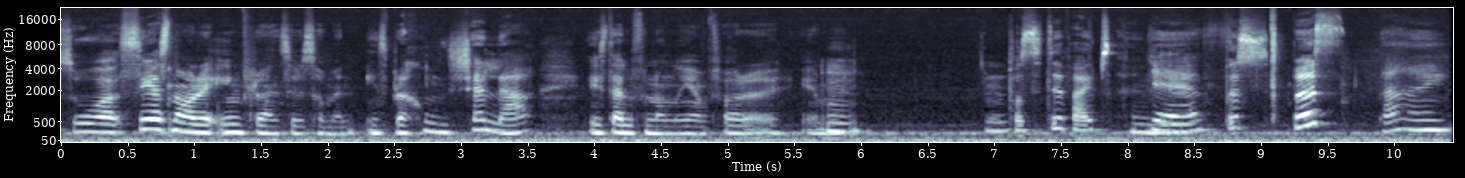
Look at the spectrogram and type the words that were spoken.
Så se snarare influencers som en inspirationskälla istället för någon att jämföra er med. Mm. Mm. Positive vibes. Yes. Puss. Puss! Bye!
